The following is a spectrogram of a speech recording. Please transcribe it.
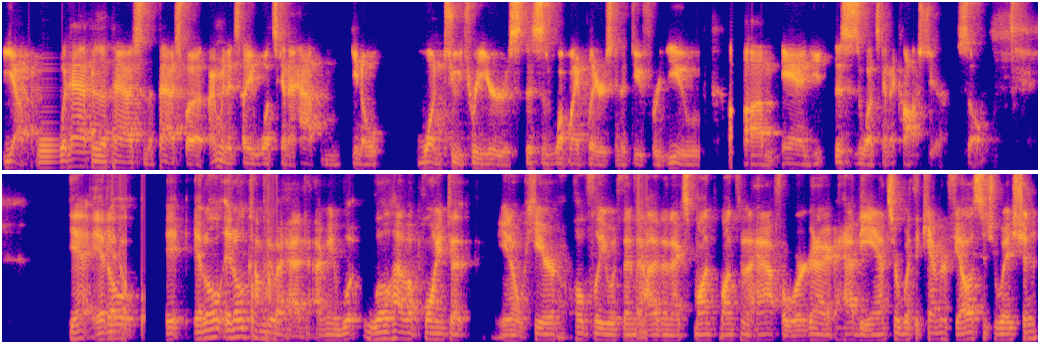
yeah, what happened in the past in the past, but I'm going to tell you what's going to happen, you know, one, two, three years. This is what my player is going to do for you. Um, and you, this is what's going to cost you. So, yeah, it'll it, it'll it'll come to a head. I mean, we'll have a point at you know here hopefully within uh, the next month, month and a half, where we're going to have the answer with the Kevin Fiala situation.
